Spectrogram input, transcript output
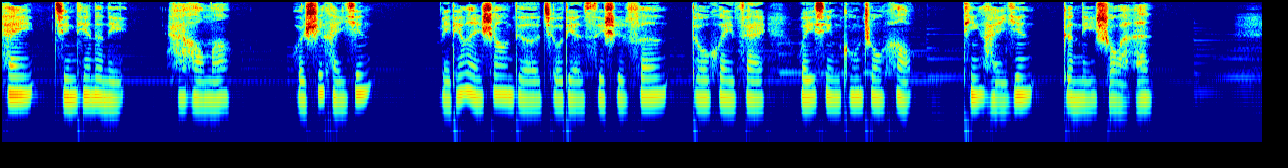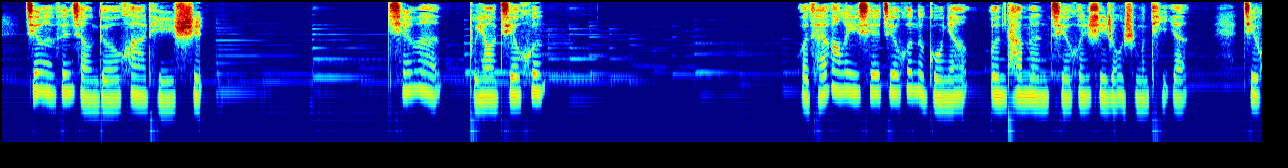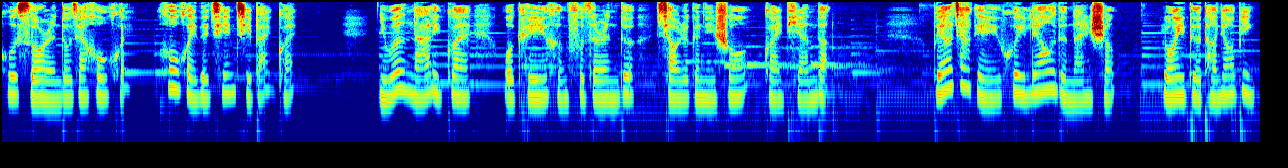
嘿，今天的你还好吗？我是海音，每天晚上的九点四十分都会在微信公众号“听海音”跟你说晚安。今晚分享的话题是：千万不要结婚。我采访了一些结婚的姑娘，问她们结婚是一种什么体验，几乎所有人都在后悔，后悔的千奇百怪。你问哪里怪？我可以很负责任的笑着跟你说，怪甜的。不要嫁给会撩的男生，容易得糖尿病。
